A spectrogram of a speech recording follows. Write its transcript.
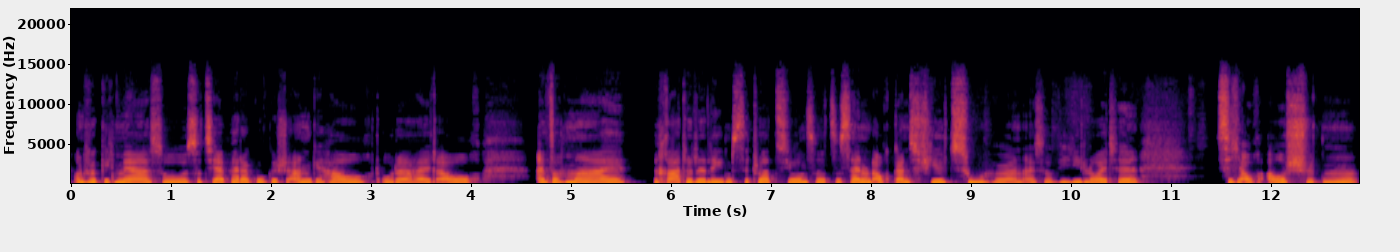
und wirklich mehr so sozialpädagogisch angehaucht oder halt auch einfach mal Berater der Lebenssituation so zu sein und auch ganz viel zuhören. Also wie die Leute sich auch ausschütten.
